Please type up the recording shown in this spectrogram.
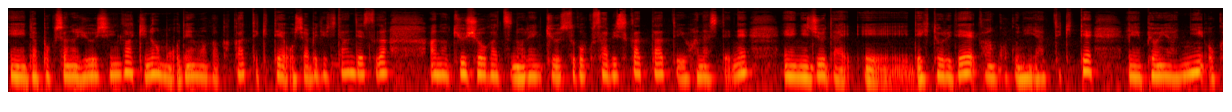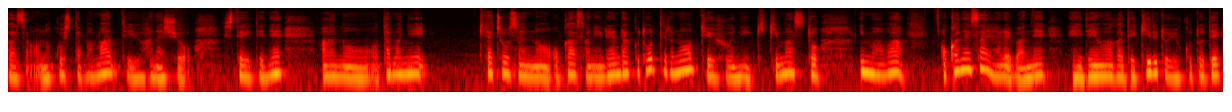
えー、脱北者の友人が昨日もお電話がかかってきておしゃべりしたんですがあの旧正月の連休すごく寂しかったっていう話でね、えー、20代、えー、で一人で韓国にやってきて、えー、平壌にお母さんを残したままっていう話をしていてねあのたまに北朝鮮のお母さんに連絡取ってるの？っていうふうに聞きますと今はお金さえあればね、え電話ができるということで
